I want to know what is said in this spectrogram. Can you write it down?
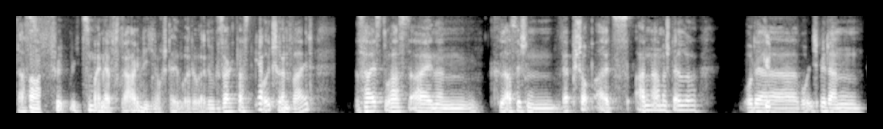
Das ah. führt mich zu meiner Frage, die ich noch stellen wollte, weil du gesagt hast, ja. deutschlandweit. Das heißt, du hast einen klassischen Webshop als Annahmestelle oder Ge wo ich mir dann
